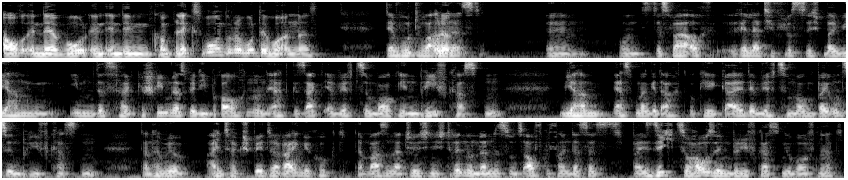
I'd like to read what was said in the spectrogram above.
auch in, der Wohn in, in dem Komplex wohnt oder wohnt er woanders? Der wohnt woanders. Ähm, und das war auch relativ lustig, weil wir haben ihm das halt geschrieben, dass wir die brauchen und er hat gesagt, er wirft sie morgen in den Briefkasten. Wir haben erstmal gedacht, okay, geil, der wirft sie morgen bei uns in den Briefkasten. Dann haben wir einen Tag später reingeguckt, dann war sie natürlich nicht drin und dann ist uns aufgefallen, dass er es bei sich zu Hause in den Briefkasten geworfen hat.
